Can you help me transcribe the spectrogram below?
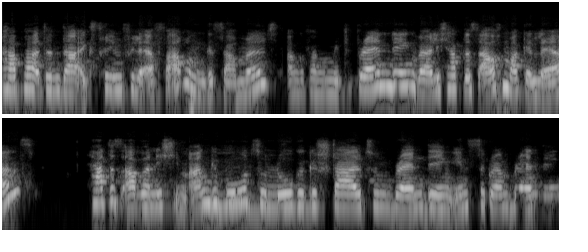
Habe halt dann da extrem viele Erfahrungen gesammelt. Angefangen mit Branding, weil ich habe das auch mal gelernt hat es aber nicht im Angebot, mhm. so Logo-Gestaltung, Branding, Instagram-Branding.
